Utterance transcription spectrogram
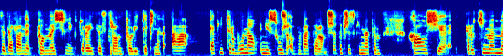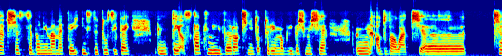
wydawane pomyślnie którejś ze stron politycznych, a taki trybunał nie służy obywatelom. Przede wszystkim na tym chaosie tracimy my wszyscy, bo nie mamy tej instytucji, tej, tej ostatniej wyroczni, do której moglibyśmy się mm, odwołać. E, czy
